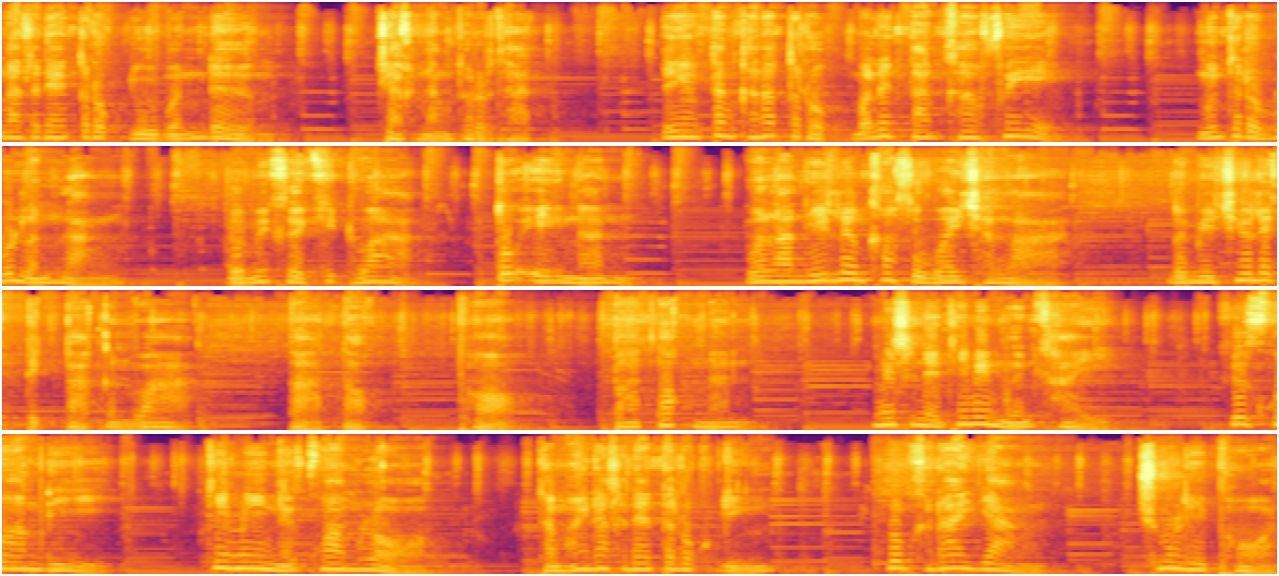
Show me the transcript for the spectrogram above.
งานแสดงตลกอยู่เหมือนเดิม จากหนังโทรทัศน์ และยังตั้งคณะตลกมาเล่นตามคาเฟ่ เหมือนตลกรุ่นหลังๆ โดยไม่เคยคิดว่าตัวเองนั้น เวลานี้เริ่มเข้าสู่วัยชราโดยมีชื่อเล็กติดปากกันว่าป่าตอกเพอป่าตอกนั้น มีเสน่ห์ที่ไม่เหมือนใครคือความดีที่มีเหนือความหล่อทำให้นักแสดงตลกหญิง ร่วมคณะอย่างชุลีพร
